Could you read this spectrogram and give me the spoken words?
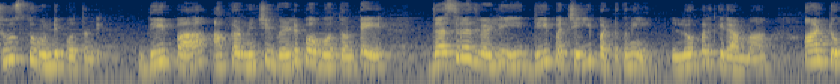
చూస్తూ ఉండిపోతుంది. దీప అక్కడి నుంచి వెళ్ళిపోబోతుంటే దశరథ్ వెళ్ళి దీప చెయ్యి పట్టుకుని లోపలికి రామ్మా అంటూ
